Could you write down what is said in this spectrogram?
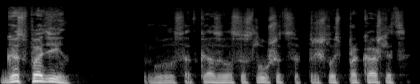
«Господин!» Голос отказывался слушаться, пришлось прокашляться.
